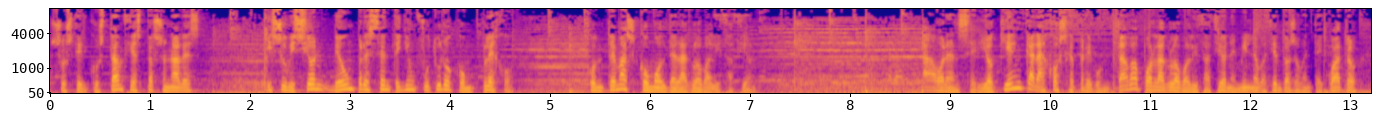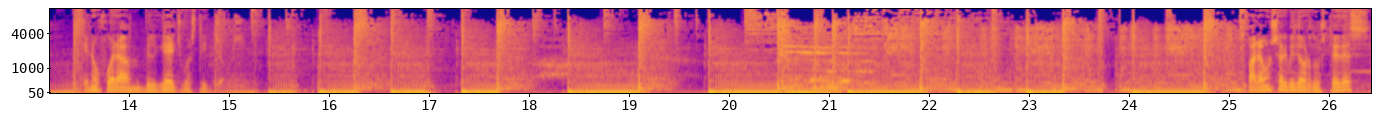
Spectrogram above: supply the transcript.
sus circunstancias personales y su visión de un presente y un futuro complejo, con temas como el de la globalización. Ahora en serio, ¿quién carajo se preguntaba por la globalización en 1994 que no fueran Bill Gates o Steve Jobs? Para un servidor de ustedes,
